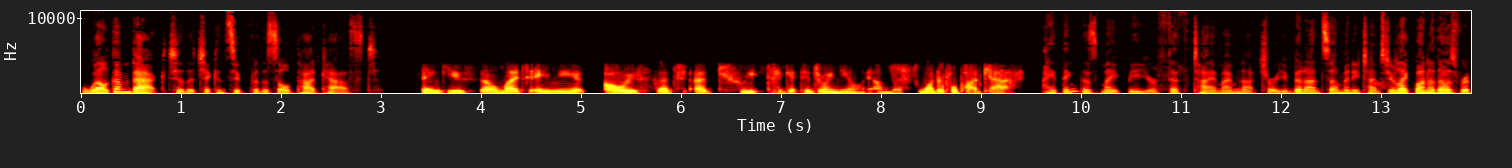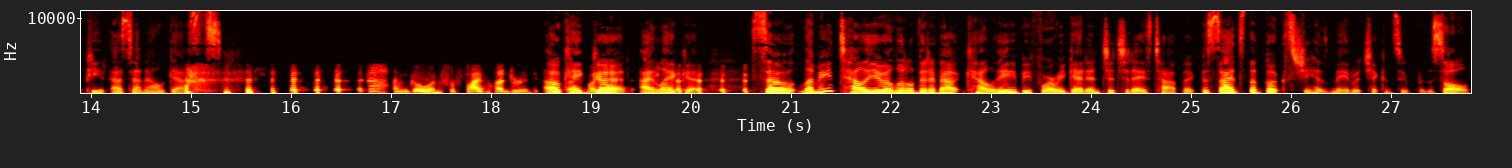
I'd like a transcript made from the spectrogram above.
welcome back to the Chicken Soup for the Soul podcast. Thank you so much, Amy. It's always such a treat to get to join you on this wonderful podcast. I think this might be your fifth time. I'm not sure. You've been on so many times. You're like one of those repeat SNL guests. I'm going for 500. Okay, good. I like it. so, let me tell you a little bit about Kelly before we get into today's topic. Besides the books she has made with Chicken Soup for the Soul,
